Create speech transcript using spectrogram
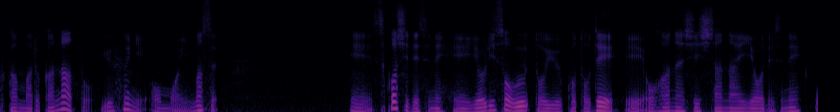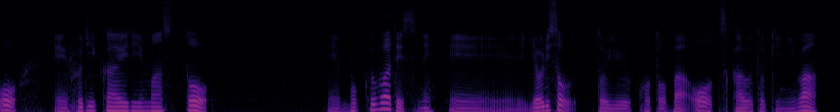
深まるかなというふうに思います。え少しですね、え寄り添うということで、えお話しした内容ですね、を、え振り返りますと、え僕はですね、え寄り添うという言葉を使うときには、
